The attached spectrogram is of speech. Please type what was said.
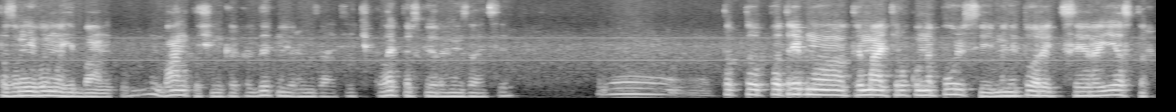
позовні вимоги банку. Ну, Банку чи мікрокредитної організації, чи колекторської організації. Ну, Тобто потрібно тримати руку на пульсі, моніторити цей реєстр,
